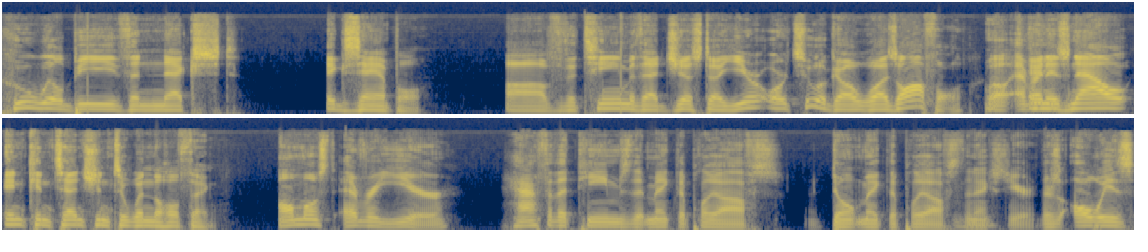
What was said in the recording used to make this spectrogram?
Who will be the next example of the team that just a year or two ago was awful Well, every and is now in contention to win the whole thing? almost every year, half of the teams that make the playoffs don't make the playoffs the next year. There's always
